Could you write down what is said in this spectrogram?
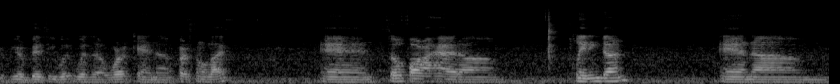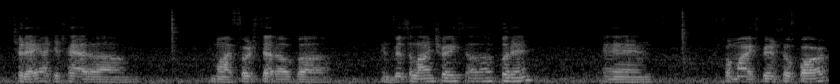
if you're busy with, with uh, work and uh, personal life. And so far, I had um, cleaning done, and um, today I just had um, my first set of uh, Invisalign trays uh, put in, and from my experience so far,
